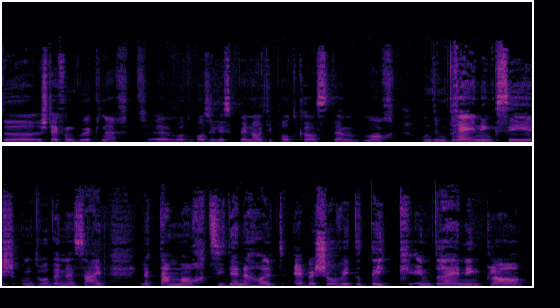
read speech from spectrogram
der Stefan Gutknecht, äh, wo der Basilisk Penalty Podcast ähm, macht und im Training war und wo dann sagt, dann macht sie dann halt eben schon wieder dick im Training. Klar,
